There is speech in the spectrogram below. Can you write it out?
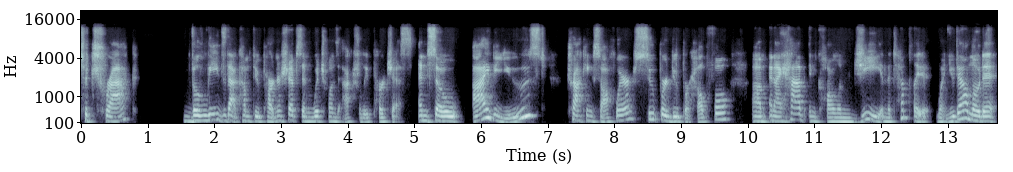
to track the leads that come through partnerships and which ones actually purchase. And so I've used tracking software, super duper helpful. Um, and I have in column G in the template, when you download it,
